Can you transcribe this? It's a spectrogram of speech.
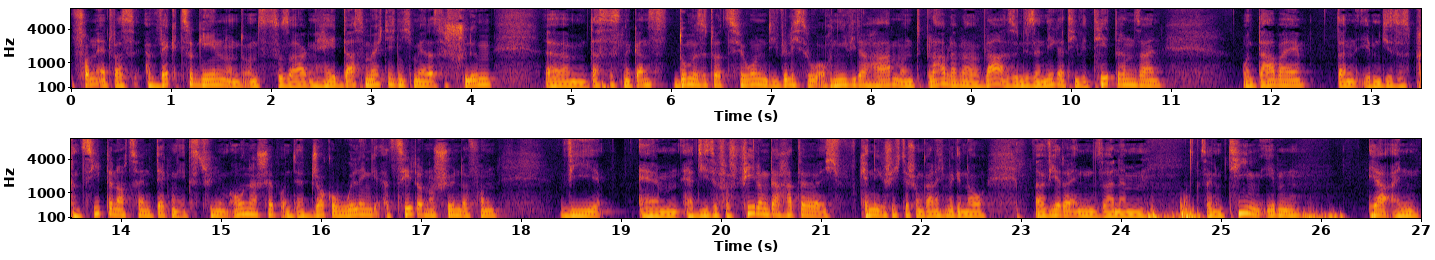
von etwas wegzugehen und uns zu sagen, hey, das möchte ich nicht mehr, das ist schlimm, ähm, das ist eine ganz dumme Situation, die will ich so auch nie wieder haben und bla bla bla bla. Also in dieser Negativität drin sein und dabei dann eben dieses Prinzip dann auch zu entdecken, Extreme Ownership. Und der Jocko Willing erzählt auch noch schön davon, wie ähm, er diese Verfehlung da hatte. Ich kenne die Geschichte schon gar nicht mehr genau, aber wie er da in seinem, seinem Team eben ja, ein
